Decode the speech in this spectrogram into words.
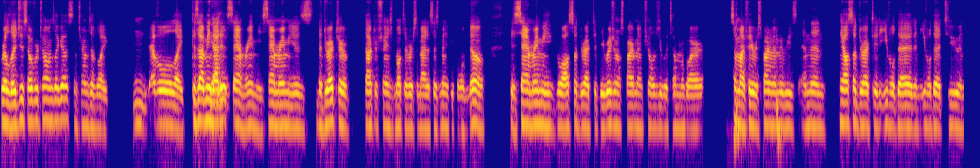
religious overtones, I guess, in terms of like Mm, devil, like because I mean that Yeah. is Sam Raimi. Sam Raimi is the director of Doctor Strange Multiverse of Madness, as many people will know. Is Sam Raimi, who also directed the original Spider-Man trilogy with Tom Maguire, some of my favorite Spider-Man movies, and then he also directed Evil Dead and Evil Dead 2 and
